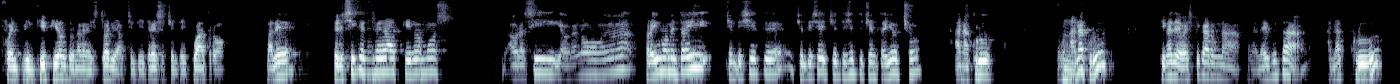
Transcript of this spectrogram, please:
fue el principio de una gran historia, 83, 84, ¿vale? Pero sí que es verdad que íbamos, ahora sí, ahora no, pero hay un momento ahí, 87, 86, 87, 88, Ana Cruz. Hmm. Ana Cruz, fíjate, voy a explicar una, anécdota. Ana Cruz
